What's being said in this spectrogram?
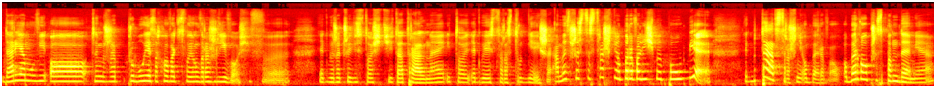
Daria mówi o tym, że próbuje zachować swoją wrażliwość w jakby rzeczywistości teatralnej i to jakby jest coraz trudniejsze. A my wszyscy strasznie oberwaliśmy po łbie. Jakby teatr strasznie oberwał. Oberwał przez pandemię,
